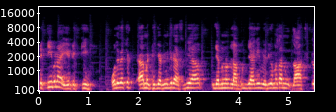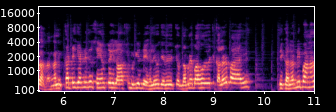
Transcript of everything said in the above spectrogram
ਟਿੱਕੀ ਬਣਾਈ ਹੈ ਟਿੱਕੀ। ਉਹਦੇ ਵਿੱਚ ਆ ਮਿੱਠੀ ਚਟਨੀ ਦੀ ਰੈਸਪੀ ਆ ਜੇ ਮੈਨੂੰ ਲੱਭ ਜਾਏਗੀ ਵੀਡੀਓ ਮੈਂ ਤੁਹਾਨੂੰ ਲਾਸਟ 'ਚ ਲਾ ਦਾਂਗਾ। ਨਹੀਂ ਖੱਟੀ ਚਟਨੀ ਦੀ ਸੇਮ ਤੁਸੀਂ ਲਾਸਟ ਵੀਡੀਓ ਦੇਖ ਲਿਓ ਜਿਹਦੇ ਵਿੱਚ ਹੁੰਦਾ ਆਪਣੇ ਬਸ ਉਹਦੇ ਵਿੱਚ ਕਲਰ ਪਾਇਆ ਸੀ ਤੇ ਕਲਰ ਨਹੀਂ ਪਾਣਾ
